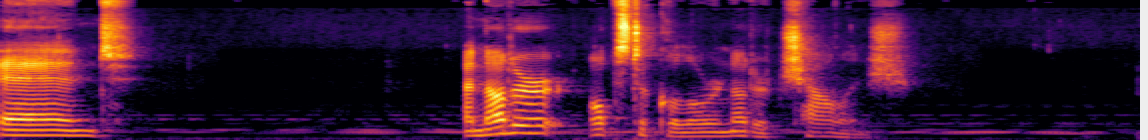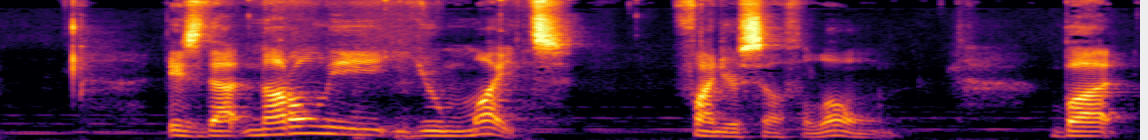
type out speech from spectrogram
And another obstacle or another challenge is that not only you might find yourself alone, but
